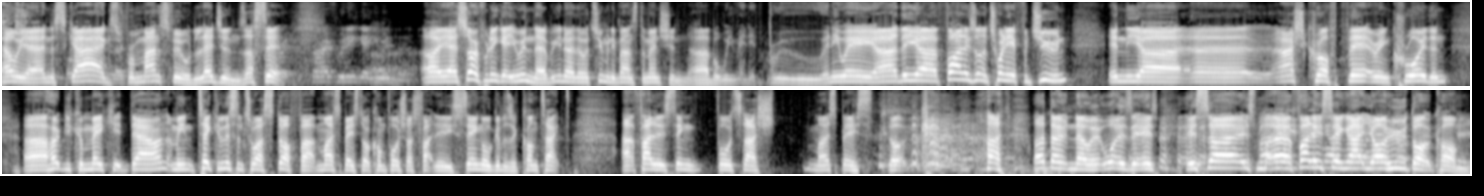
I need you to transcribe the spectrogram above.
Hell yeah, and the Skags from Mansfield, legends. That's it. Oh yeah, sorry if we didn't get you in there, but you know there were too many bands to mention. Uh, but we made it through anyway. Uh, the uh, final is on the 28th of June in the uh, uh, Ashcroft Theatre in Croydon. I uh, hope you can make it down. I mean, take a listen to our stuff at myspace.com forward slash Fat Lady Sing or give us a contact at Fat Lady Sing forward slash myspace dot I, I don't know it. What is it? It's it's uh it's uh, Sing at yahoo.com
